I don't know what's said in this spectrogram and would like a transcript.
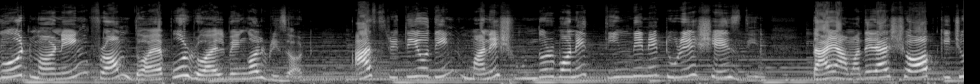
Good morning from Dayapur Royal Bengal Resort আজ তৃতীয় দিন মানে সুন্দরবনের তিন দিনের ট্যুরের শেষ দিন। তাই আমাদের আর সব কিছু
